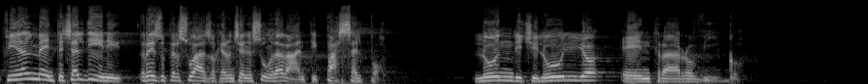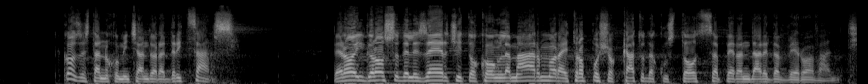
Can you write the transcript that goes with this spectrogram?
Finalmente Cialdini, reso persuaso che non c'è nessuno davanti, passa il Po. L'11 luglio entra a Rovigo. Le cose stanno cominciando a raddrizzarsi. Però il grosso dell'esercito con la marmora è troppo scioccato da Custozza per andare davvero avanti.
